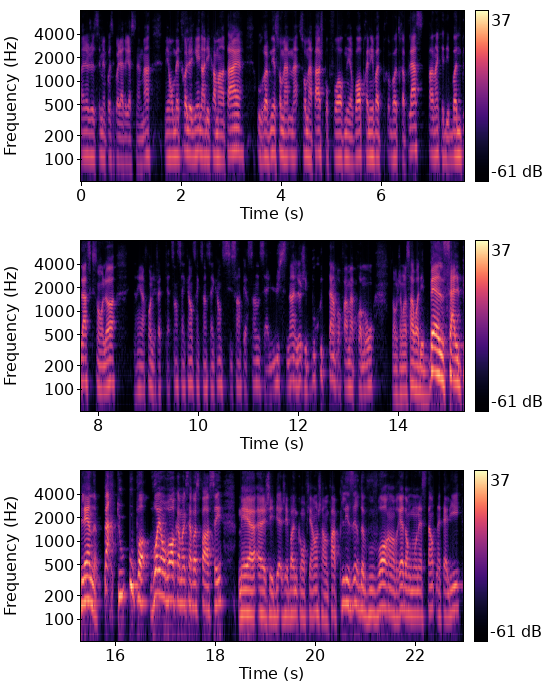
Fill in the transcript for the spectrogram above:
je ne sais même pas c'est quoi l'adresse finalement, mais on mettra le lien dans les commentaires ou revenir sur ma, sur ma page pour pouvoir venir voir. Prenez votre, votre place pendant qu'il y a des bonnes places qui sont là. La dernière fois, on a fait 450, 550, 600 personnes. C'est hallucinant. Là, j'ai beaucoup de temps pour faire ma promo. Donc, j'aimerais ça avoir des belles salles pleines partout ou pas. Voyons voir comment ça va se passer. Mais euh, euh, j'ai bonne confiance. Ça va me faire plaisir de vous voir en vrai. Donc, mon assistante Nathalie,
